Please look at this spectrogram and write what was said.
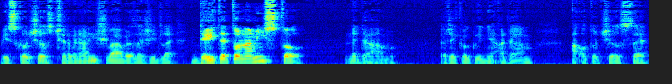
vyskočil z červenalý švábr za židle. Dejte to na místo. Nedám, řekl klidně Adam a otočil se,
